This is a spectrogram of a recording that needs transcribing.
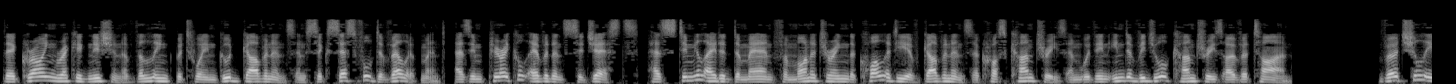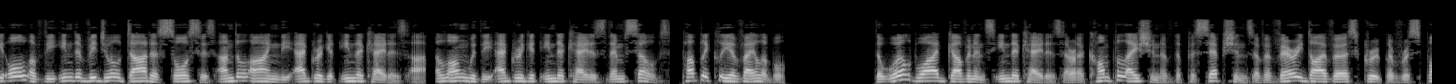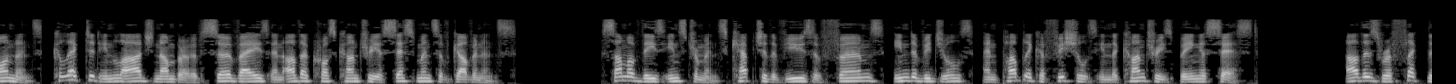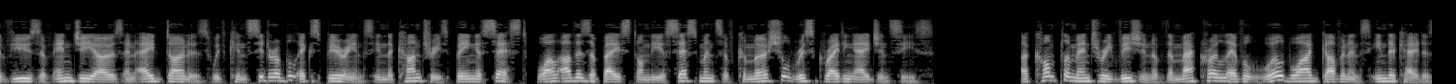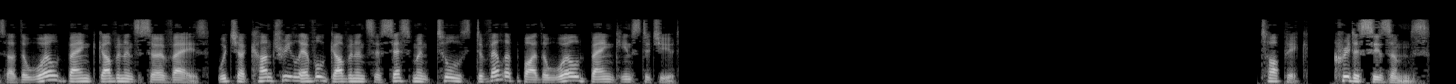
Their growing recognition of the link between good governance and successful development, as empirical evidence suggests, has stimulated demand for monitoring the quality of governance across countries and within individual countries over time. Virtually all of the individual data sources underlying the aggregate indicators are, along with the aggregate indicators themselves, publicly available. The worldwide governance indicators are a compilation of the perceptions of a very diverse group of respondents, collected in large number of surveys and other cross-country assessments of governance. Some of these instruments capture the views of firms, individuals, and public officials in the countries being assessed. Others reflect the views of NGOs and aid donors with considerable experience in the countries being assessed, while others are based on the assessments of commercial risk rating agencies. A complementary vision of the macro-level worldwide governance indicators are the World Bank Governance Surveys, which are country-level governance assessment tools developed by the World Bank Institute. Criticisms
